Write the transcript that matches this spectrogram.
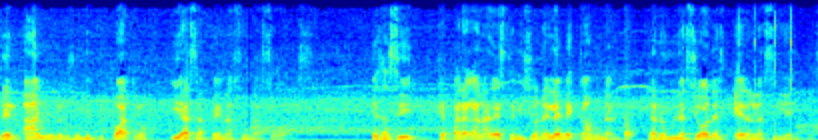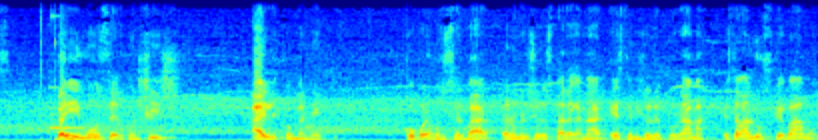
del año de 2024 y hace apenas unas horas. Es así que para ganar esta emisión el M Countdown, las nominaciones eran las siguientes. Baby Monster con Shish, Ailey con Magnetic. Como podemos observar, las nominaciones para ganar esta emisión del programa estaban Uf que vamos.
